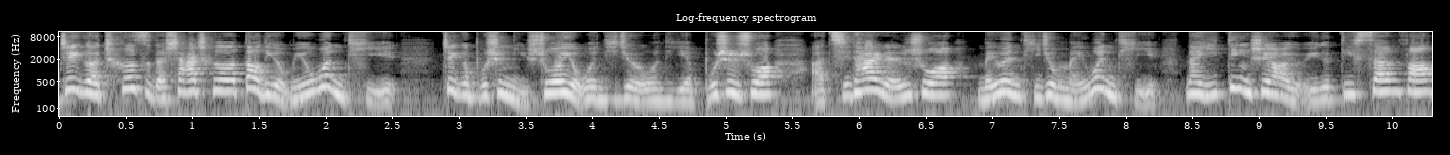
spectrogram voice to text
这个车子的刹车到底有没有问题？这个不是你说有问题就有问题，也不是说啊其他人说没问题就没问题，那一定是要有一个第三方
